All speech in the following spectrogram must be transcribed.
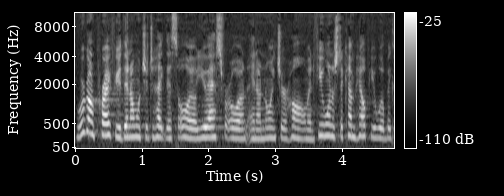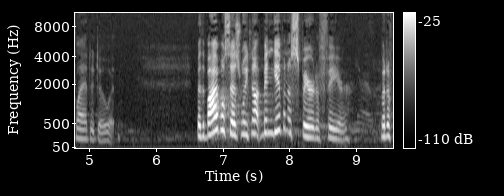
We're going to pray for you. Then I want you to take this oil. You ask for oil and anoint your home. And if you want us to come help you, we'll be glad to do it. But the Bible says we've not been given a spirit of fear, but of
